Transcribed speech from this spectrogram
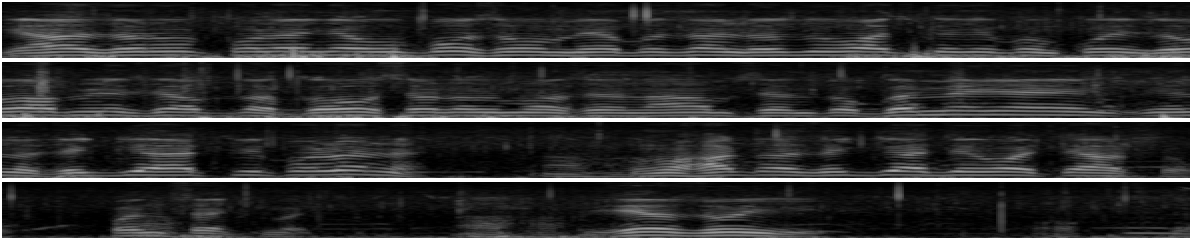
જ્યાં જરૂર પડે ત્યાં ઊભો છું મેં બધાને રજૂઆત કરી પણ કોઈ જવાબ નથી આપતા. ગૌસદનમાં છે ને આમ છે ને તો ગમે ને એને જગ્યા આપવી પડે ને હા હા. હું હાટા જગ્યા દેવા ત્યાં છું પંચાયતમાં જે જોઈએ. ઓકે.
